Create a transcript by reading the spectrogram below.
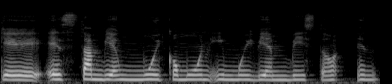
que es también muy común y muy bien visto, en,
